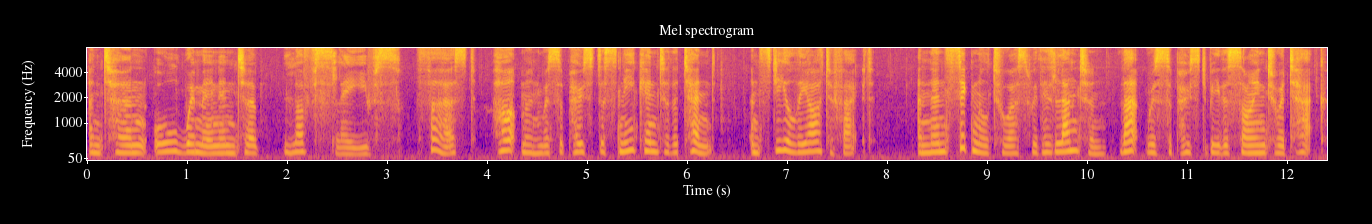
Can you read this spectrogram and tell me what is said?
and turn all women into love slaves. First, Hartman was supposed to sneak into the tent and steal the artifact, and then signaled to us with his lantern. That was supposed to be the sign to attack.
